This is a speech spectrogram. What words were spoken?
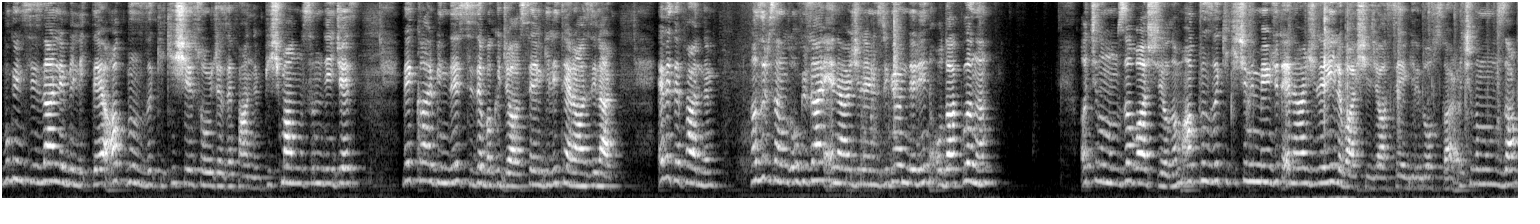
Bugün sizlerle birlikte aklınızdaki kişiye soracağız efendim. Pişman mısın diyeceğiz ve kalbinde size bakacağız sevgili teraziler. Evet efendim. Hazırsanız o güzel enerjilerinizi gönderin, odaklanın açılımımıza başlayalım. Aklınızdaki kişinin mevcut enerjileriyle başlayacağız sevgili dostlar açılımımıza.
